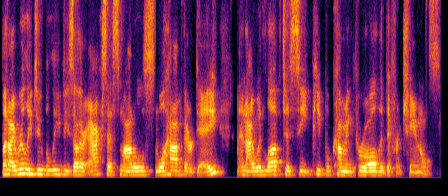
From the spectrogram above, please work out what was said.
But I really do believe these other access models will have their day. And I would love to see people coming through all the different channels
